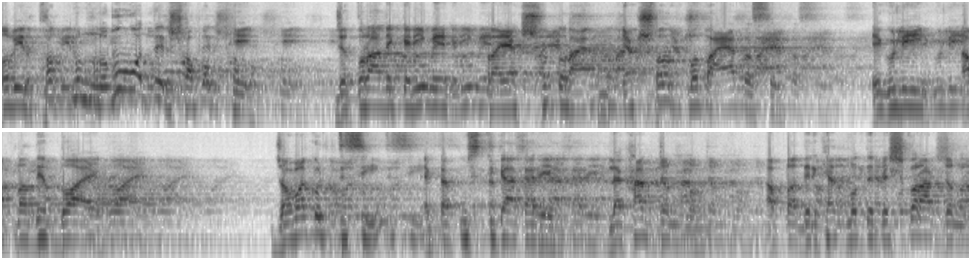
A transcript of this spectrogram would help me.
নবীর খতমুন নবুয়তের সপক্ষে যে কোরআনে কারীমের প্রায় 100 100 মতো আয়াত আছে, এগুলি আপনাদের দোয়ায় জমা করতেছি একটা পুস্তিকা আকারে লেখার জন্য, আপনাদের খেদমতে পেশ করার জন্য।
